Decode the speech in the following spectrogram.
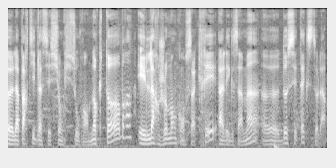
euh, la partie de la session qui s'ouvre en octobre est largement consacrée à l'examen euh, de ces textes-là.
